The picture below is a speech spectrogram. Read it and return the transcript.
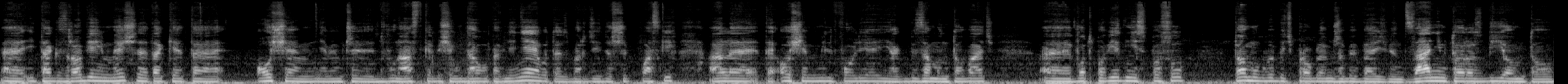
E, I tak zrobię i myślę takie te 8, nie wiem czy 12 by się udało, pewnie nie, bo to jest bardziej do szyb płaskich, ale te 8 mil folii jakby zamontować e, w odpowiedni sposób, to mógłby być problem, żeby wejść, więc zanim to rozbiją, to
